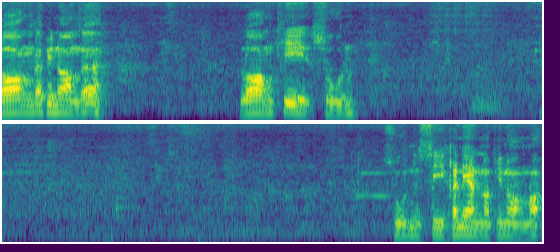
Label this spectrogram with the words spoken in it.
ลองเด้อพี่น้องเด้อลองที่ศูนย์ศูนย์สี่คะแนนเนาะพี่น้องเนาะ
